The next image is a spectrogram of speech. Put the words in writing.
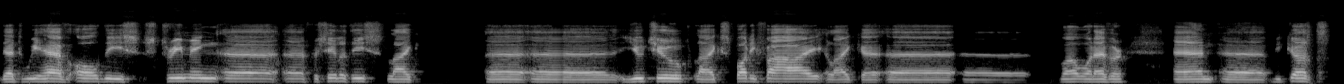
that we have all these streaming uh, uh, facilities like YouTube, like Spotify, like uh, uh, uh, well, whatever, and uh, because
